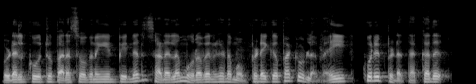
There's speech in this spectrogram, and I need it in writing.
உடல் கூற்று பரிசோதனையின் பின்னர் சடலம் உறவினர்களிடம் ஒப்படைக்கப்பட்டுள்ளமை குறிப்பிடத்தக்கது.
